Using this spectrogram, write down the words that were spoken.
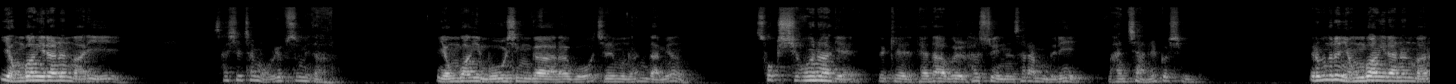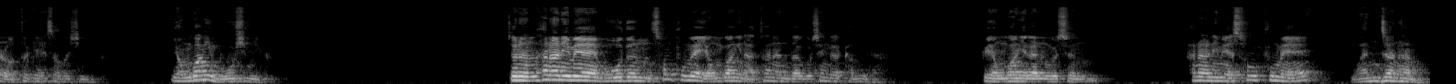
이 영광이라는 말이 사실 참 어렵습니다. 영광이 무엇인가라고 질문을 한다면 속 시원하게 이렇게 대답을 할 수 있는 사람들이 많지 않을 것입니다. 여러분들은 영광이라는 말을 어떻게 해석하십니까? 영광이 무엇입니까? 저는 하나님의 모든 성품의 영광이 나타난다고 생각합니다. 그 영광이라는 것은 하나님의 성품의 완전함,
